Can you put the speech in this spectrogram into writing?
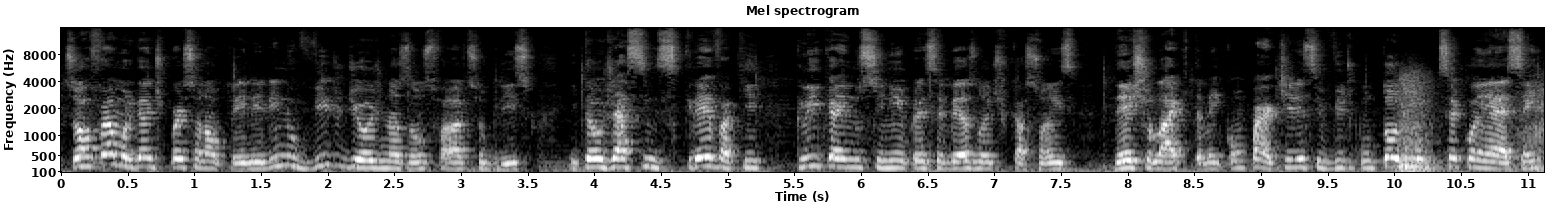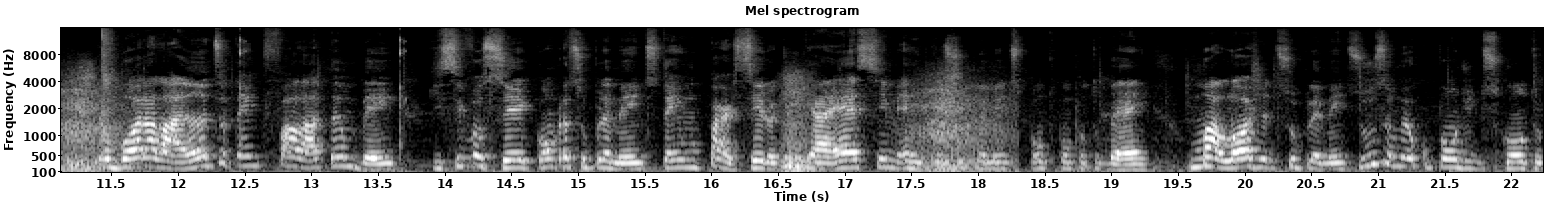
Sou Rafael Morgante, personal trainer, e no vídeo de hoje nós vamos falar sobre isso. Então já se inscreva aqui, clica aí no sininho para receber as notificações Deixa o like também, compartilha esse vídeo com todo mundo que você conhece, hein? Então bora lá. Antes eu tenho que falar também que se você compra suplementos, tem um parceiro aqui que é a smrtsuplementos.com.br, uma loja de suplementos. Usa o meu cupom de desconto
